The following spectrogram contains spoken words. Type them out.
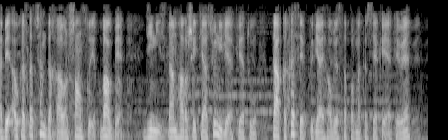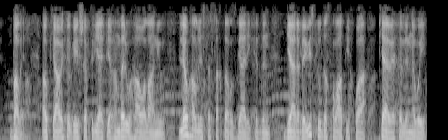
ئەبێ ئەو کەسە چەندە خاوەن شانس و ئیقبال بێ دینی ئیسلام هەڕەشەی تیاچوونی لێ ئەکرێت و تاقە کەسێک فریای هەڵوێستە پڕ مەترسیەکەی ئەکەوێ بەڵێ ئەو پیاوەی کە گەیشتە فریای پێغەمبەر و هاوەڵانی و لەو هەڵوێستە سەختە ڕزگاری کردن دیارە بە ویست و دەسەڵاتی خوا پیاوێکە لە نەوەی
